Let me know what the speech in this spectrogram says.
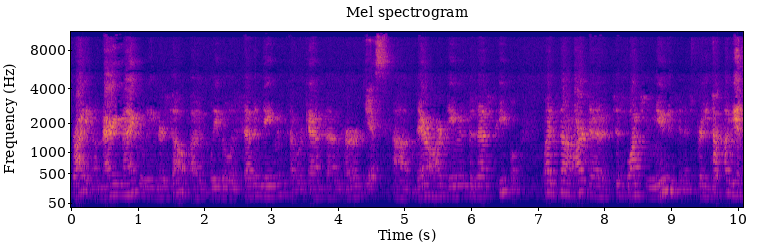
Right, uh, Mary Magdalene herself, I believe it was seven demons that were cast out of her. Yes. Uh, there are demon-possessed people. Well, it's not hard to just watch the news, and it's pretty obvious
